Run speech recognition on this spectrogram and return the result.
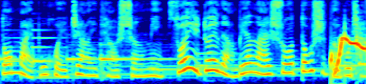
都买不回这样一条生命，所以对两边来说都是得不偿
